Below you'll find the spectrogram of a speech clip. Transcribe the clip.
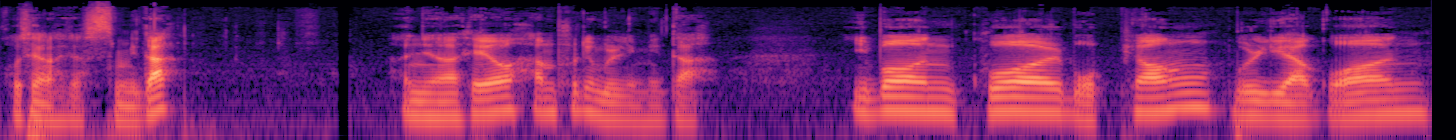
고생하셨습니다. 안녕하세요. 한풀이 물리입니다. 이번 9월 모평 물리학원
